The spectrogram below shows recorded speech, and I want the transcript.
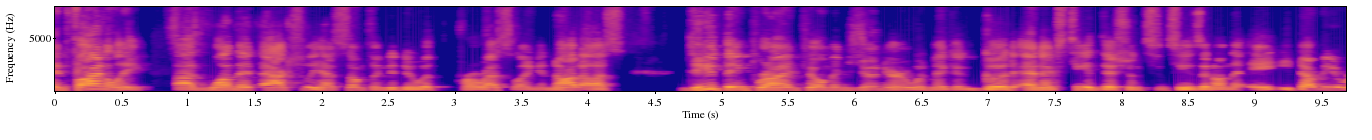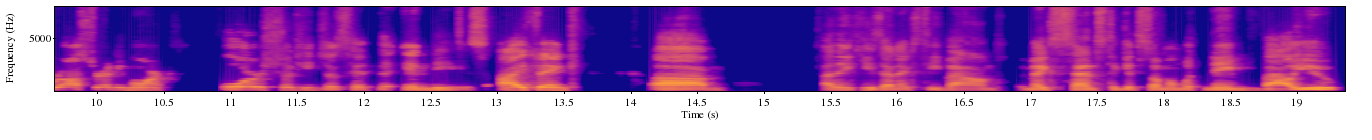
And finally, uh, one that actually has something to do with pro wrestling and not us. Do you think Brian Pillman Jr. would make a good NXT addition since he's in on the AEW roster anymore, or should he just hit the Indies? I think, um, I think he's NXT bound. It makes sense to get someone with name value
